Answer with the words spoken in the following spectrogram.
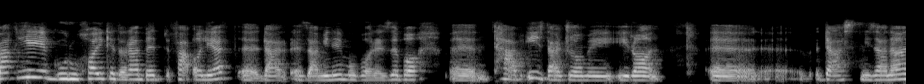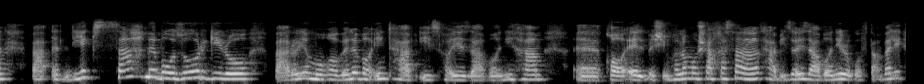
بقیه گروه هایی که دارن به فعالیت در زمینه مبارزه با تبعیض در جامعه ایران دست می‌زنن و یک سهم بزرگی رو برای مقابله با این تبعیض های زبانی هم قائل بشیم. حالا مشخصا الان تبعیض های زبانی رو گفتم ولی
